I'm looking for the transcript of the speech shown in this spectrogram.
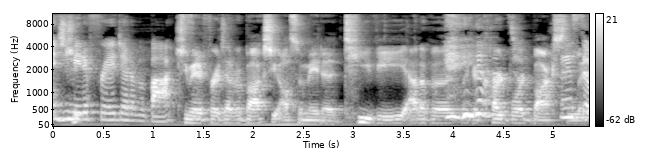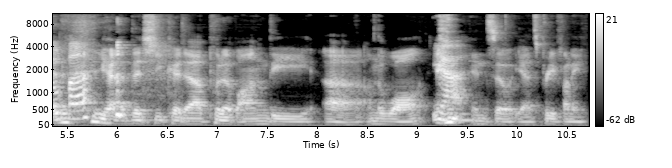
and she, made a fridge out of a box. she made a fridge out of a box. She also made a TV out of a like a cardboard box And a lid. sofa. yeah, that she could uh, put up on the uh, on the wall. Yeah. and so yeah, it's pretty funny.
